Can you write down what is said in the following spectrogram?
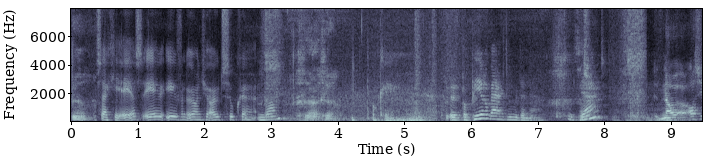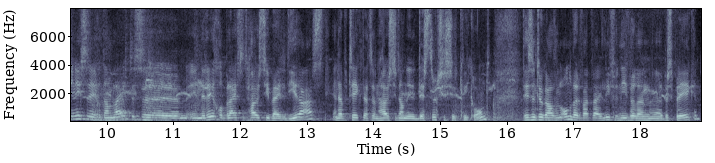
ja. Zeg je eerst e- even een uurtje uitzoeken en dan? Graag, ja. Oké. Het papieren werk doen we daarna. ja? Nou, als je niks regelt, dan blijft het... Uh, in de regel blijft het huisdier bij de dierenarts. En dat betekent dat een huisdier dan in het destructiecircuit komt. Het is natuurlijk altijd een onderwerp wat wij liever niet willen uh, bespreken.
